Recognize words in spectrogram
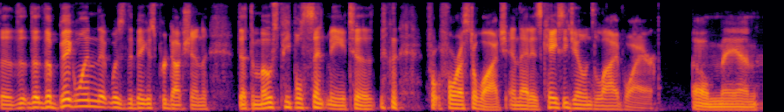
The, the the the big one that was the biggest production that the most people sent me to for, for us to watch, and that is Casey Jones Live Wire. Oh man.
